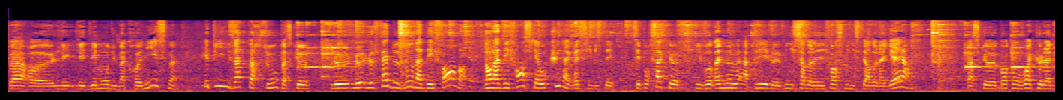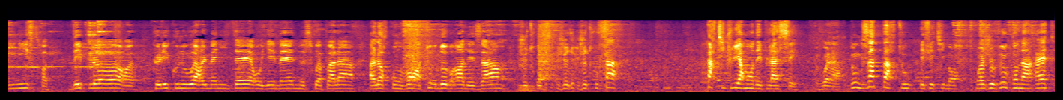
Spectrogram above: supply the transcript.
par euh, les, démons du macronisme. Et puis ils zappent partout parce que le, le, fait de zone à défendre, dans la défense, il n'y a aucune agressivité. C'est pour ça qu'il vaudrait mieux appeler le ministère de la Défense ministère de la guerre. Parce que quand on voit que la ministre déplore que les coups noirs humanitaires au Yémen ne soient pas là, alors qu'on vend à tour de bras des armes, je, trouve ça particulièrement déplacé. Voilà, donc zap partout, effectivement. Moi, je veux qu'on arrête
